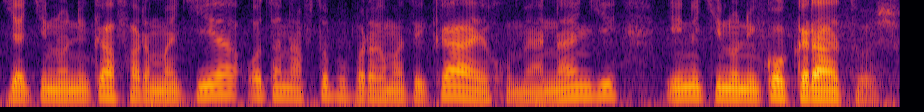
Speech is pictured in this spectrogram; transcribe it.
για κοινωνικά φαρμακεία όταν αυτό που πραγματικά έχουμε ανάγκη είναι κοινωνικό κράτος.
